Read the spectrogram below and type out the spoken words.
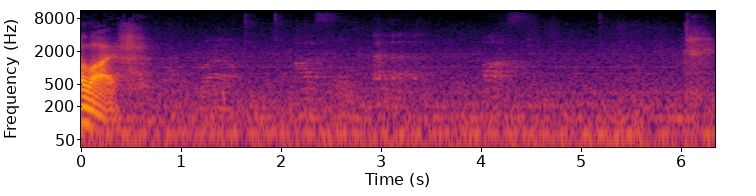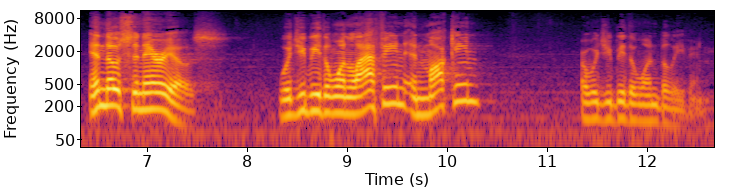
alive. In those scenarios, would you be the one laughing and mocking, or would you be the one believing?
